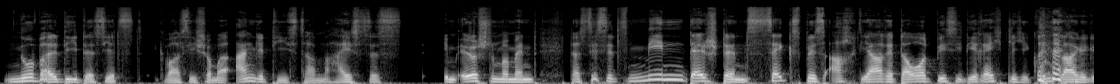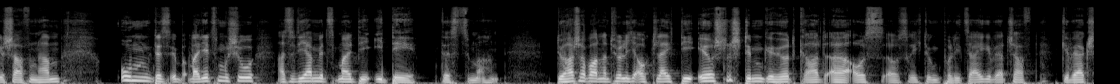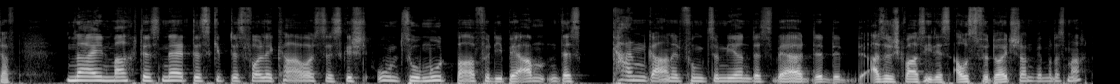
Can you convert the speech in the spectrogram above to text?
Nur weil die das jetzt quasi schon mal angeteased haben, heißt es im ersten Moment, dass das jetzt mindestens sechs bis acht Jahre dauert, bis sie die rechtliche Grundlage geschaffen haben, um das, weil jetzt musst du, also die haben jetzt mal die Idee, das zu machen. Du hast aber natürlich auch gleich die ersten Stimmen gehört, gerade äh, aus, aus Richtung Polizeigewerkschaft, Gewerkschaft. Nein, mach das nicht, das gibt das volle Chaos, das ist unzumutbar für die Beamten, das kann gar nicht funktionieren, das wäre, also ist quasi das Aus für Deutschland, wenn man das macht.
